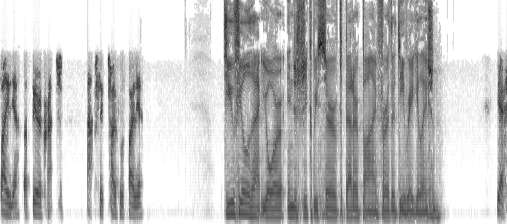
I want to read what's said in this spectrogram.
failure of bureaucrats, absolute total failure. Do you feel that your industry could be served better by further deregulation? Yes,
